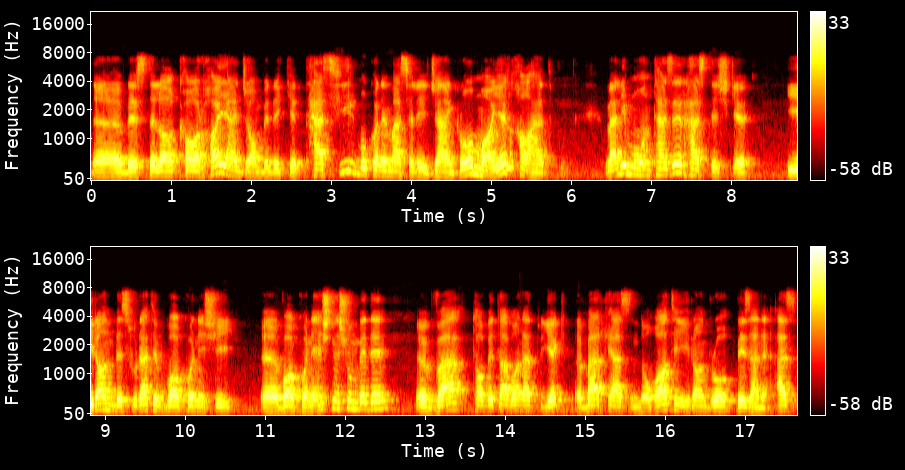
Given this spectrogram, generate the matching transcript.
به اصطلاح کارهای انجام بده که تسهیل بکنه مسئله جنگ رو مایل خواهد بود. ولی منتظر هستش که ایران به صورت واکنشی واکنش نشون بده و تا بتواند یک برخی از نقاط ایران رو بزنه. از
